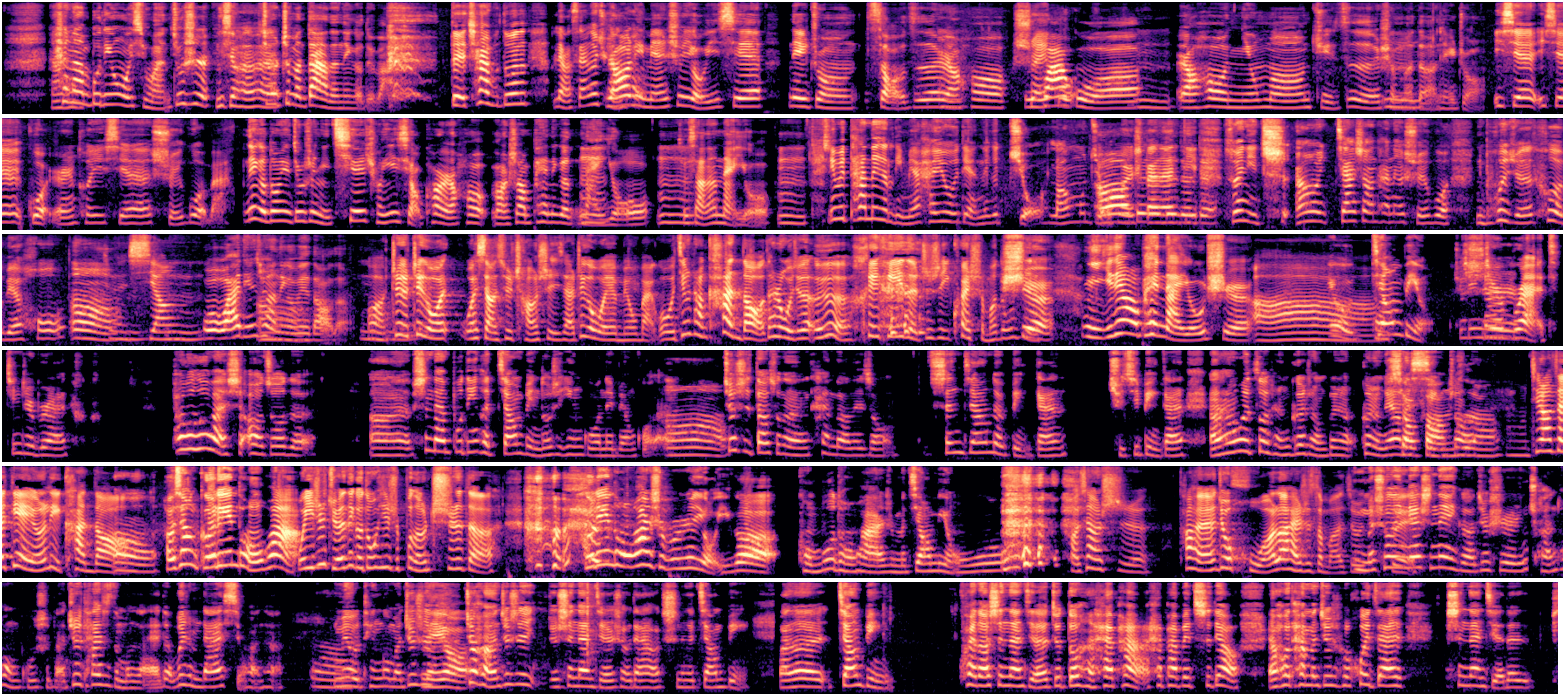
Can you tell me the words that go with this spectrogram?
圣诞布丁我喜欢，就是你喜欢，就是这么大的那个，对吧？对，差不多两三个拳头。然后里面是有一些那种枣子，然后水无花果果，嗯然后柠檬、橘子什么的那种。一些一些果仁和一些水果吧。那个东西就是你切成一小块儿，然后往上配那个奶油，嗯就想到奶油。嗯，因为它那个里面还有一点那个酒，朗姆酒哦或者是白兰地，对对对所以你吃，然后加上它那个水果，你不会觉得特别齁。嗯，很香。嗯，我我还挺喜欢那个味道的。哇，这个这个我我想去尝试一下，这个我也没有买过，我经常看到，但是我觉得呃黑黑的，这是一块什么东西？是你一定要配奶油吃，啊，还有姜饼就 gingerbread。gingerbread。pavlova 是澳洲的，呃，圣诞布丁和姜饼都是英国那边过来的，哦，就是到处都能看到那种生姜的饼干。曲奇饼干，然后它会做成各种各种各种各样的形房子状。啊，嗯，经常在电影里看到。嗯，好像格林童话。我一直觉得那个东西是不能吃的，格林童话是不是有一个恐怖童话，什么姜饼屋？好像是它好像就活了还是怎么？就你们说的应该是那个，就是传统故事吧？就是它是怎么来的？为什么大家喜欢它？嗯你们有听过吗？就是没有就好像就是就圣诞节的时候，大家要吃那个姜饼，完了姜饼。快到圣诞节了，就都很害怕，害怕被吃掉。然后他们就是会在圣诞节的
